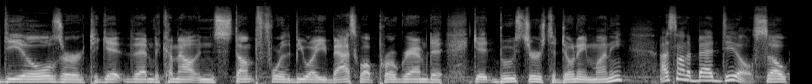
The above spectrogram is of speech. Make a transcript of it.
deals or to get them to come out and stump for the BYU basketball program to get boosters to donate money, that's not a bad deal. So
